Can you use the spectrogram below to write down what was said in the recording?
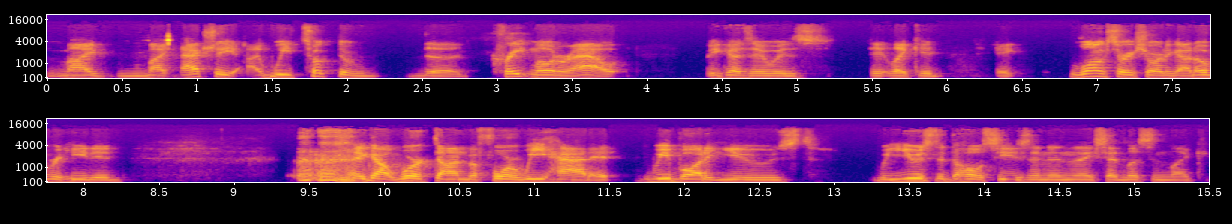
my my actually I- we took the the crate motor out because it was it like it, it long story short it got overheated it got worked on before we had it we bought it used we used it the whole season and they said listen like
